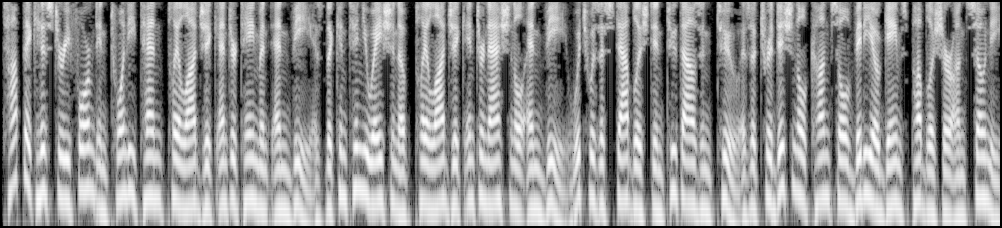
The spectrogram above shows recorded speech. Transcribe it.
Topic history Formed in 2010 PlayLogic Entertainment NV is the continuation of PlayLogic International NV which was established in 2002 as a traditional console video games publisher on Sony,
